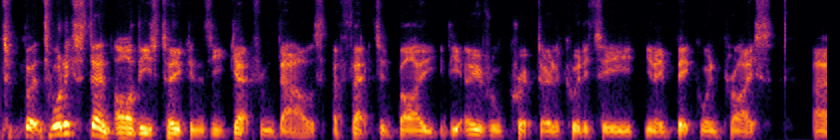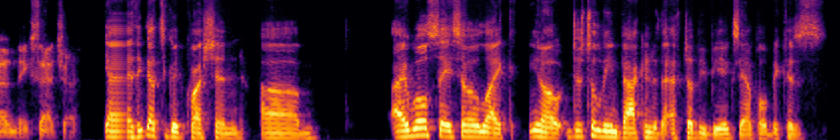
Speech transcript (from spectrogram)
to, but to what extent are these tokens you get from DAOs affected by the overall crypto liquidity, you know, Bitcoin price, um, etc.? Yeah, I think that's a good question. Um, I will say so, like you know, just to lean back into the FWB example because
